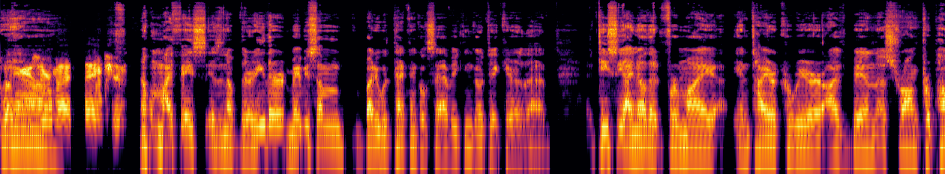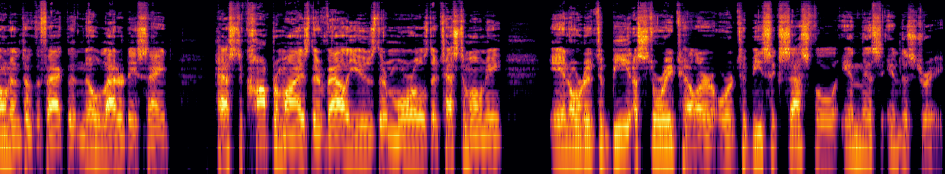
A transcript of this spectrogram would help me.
Let yeah. use their imagination. No, my face isn't up there either. Maybe somebody with technical savvy can go take care of that. TC, I know that for my entire career, I've been a strong proponent of the fact that no Latter day Saint has to compromise their values, their morals, their testimony in order to be a storyteller or to be successful in this industry.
